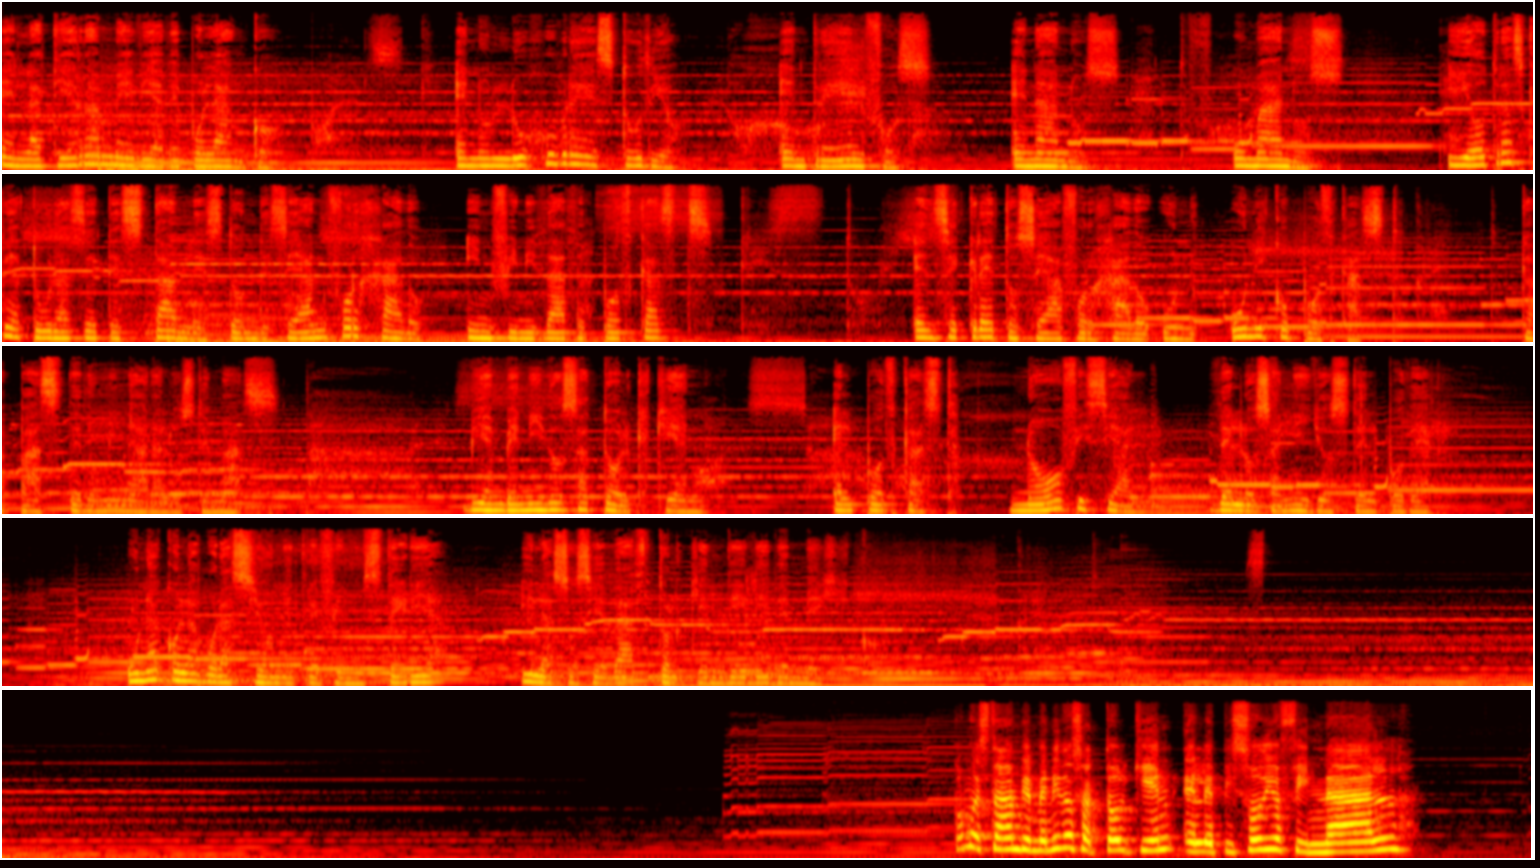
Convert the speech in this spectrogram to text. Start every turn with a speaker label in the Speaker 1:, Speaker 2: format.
Speaker 1: En la Tierra Media de Polanco, en un lúgubre estudio entre elfos, enanos, humanos y otras criaturas detestables donde se han forjado infinidad de podcasts, en secreto se ha forjado un único podcast capaz de dominar a los demás. Bienvenidos a Tolkien, el podcast no oficial de los Anillos del Poder. Una colaboración entre Filmsteria y la Sociedad Tolkiendili de México.
Speaker 2: ¿Cómo están? Bienvenidos a Tolkien, el episodio final.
